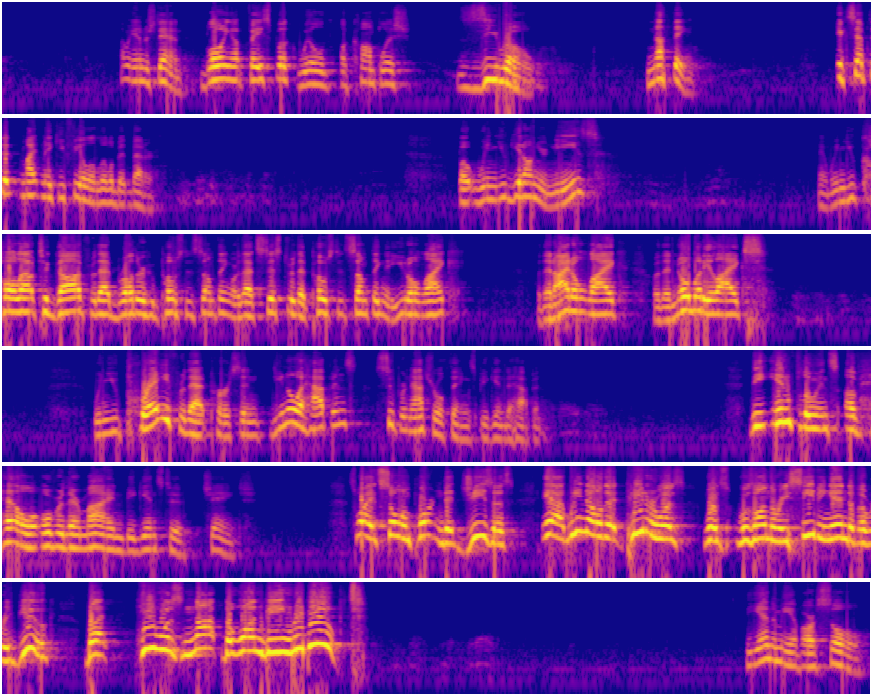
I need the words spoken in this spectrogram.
How many understand? Blowing up Facebook will accomplish zero. Nothing. Except it might make you feel a little bit better. But when you get on your knees, and when you call out to God for that brother who posted something, or that sister that posted something that you don't like, or that I don't like, or that nobody likes, when you pray for that person, do you know what happens? Supernatural things begin to happen. The influence of hell over their mind begins to change. That's why it's so important that Jesus yeah, we know that Peter was, was, was on the receiving end of a rebuke, but he was not the one being rebuked. The enemy of our soul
